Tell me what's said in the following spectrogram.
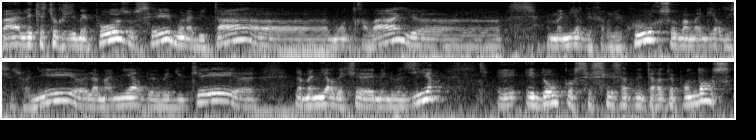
bah, les questions que je me pose, c'est mon habitat, mon travail, ma manière de faire les courses, ma manière de se soigner, la manière de m'éduquer, la manière à mes loisirs. Et, donc, c'est cette interdépendance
